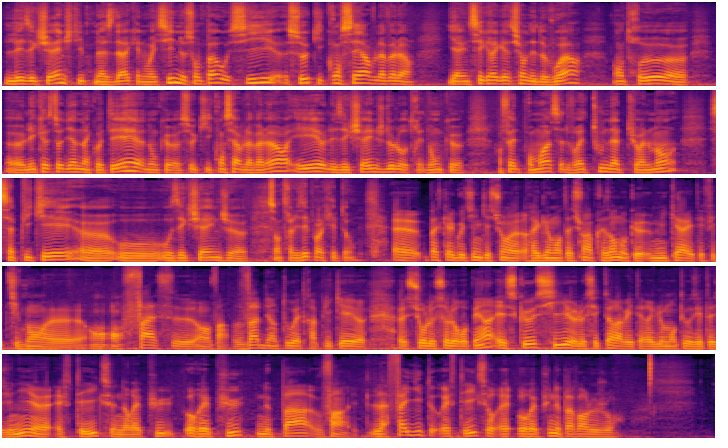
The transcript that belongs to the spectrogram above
les exchanges type Nasdaq, NYC ne sont pas aussi ceux qui conservent la valeur. Il y a une ségrégation des devoirs entre euh, euh, les custodiens d'un côté, donc euh, ceux qui conservent la valeur, et les exchanges de l'autre. Et donc, en fait, pour moi, ça devrait tout naturellement s'appliquer aux, exchanges centralisés pour la crypto. Pascal Gauthier, une question réglementation à présent. Donc, Mika est effectivement en, en face, enfin, va bientôt être appliqué euh, sur le sol européen. Est-ce que si euh, le secteur avait été réglementé aux États-Unis, euh, FTX aurait pu ne pas, enfin, la faillite FTX aurait, pu ne pas voir le jour?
